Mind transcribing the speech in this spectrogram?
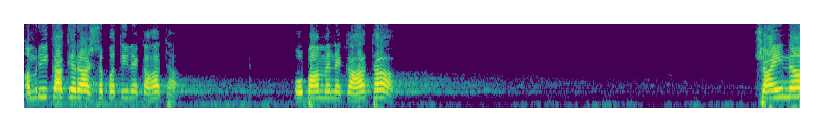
अमेरिका के राष्ट्रपति ने कहा था, ओबामा ने कहा था, चाइना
